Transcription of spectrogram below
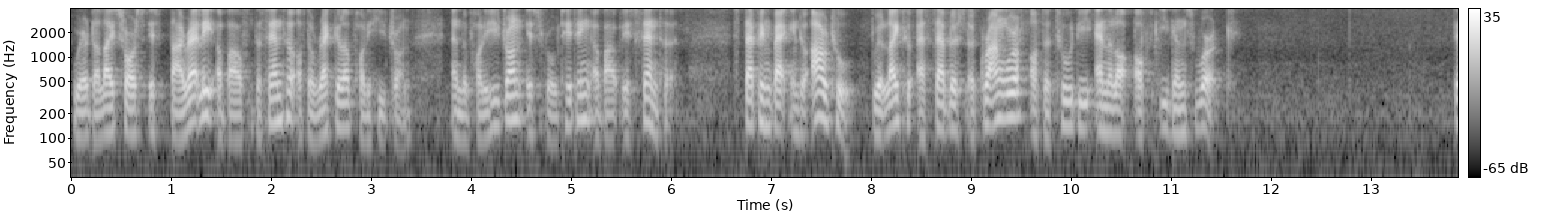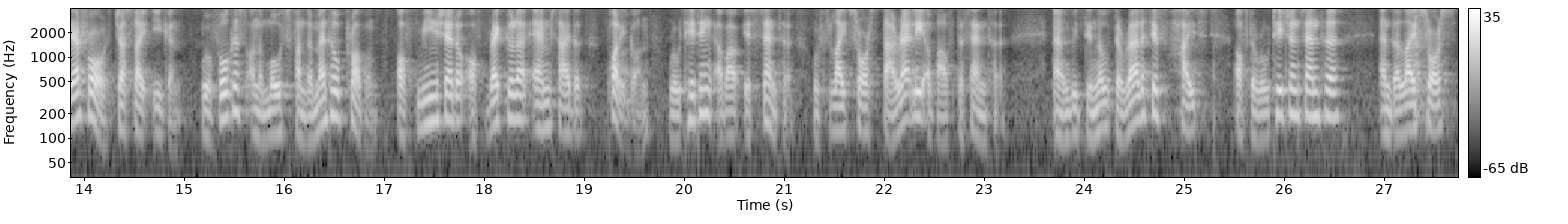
where the light source is directly above the center of the regular polyhedron, and the polyhedron is rotating about its center. Stepping back into R2, we would like to establish a groundwork of the 2D analog of Egan's work. Therefore, just like Egan, we'll focus on the most fundamental problem of mean shadow of regular m-sided polygon rotating about its center with light source directly above the center. And we denote the relative heights of the rotation center and the light source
